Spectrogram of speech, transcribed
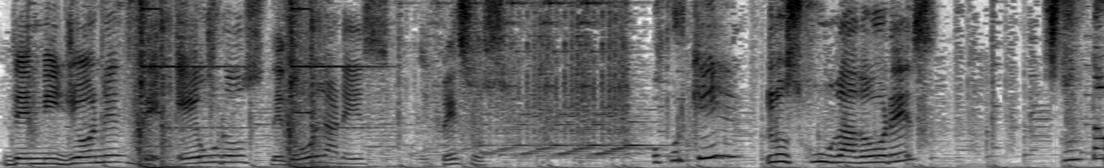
de millones de euros, de dólares o de pesos? ¿O por qué los jugadores son tan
